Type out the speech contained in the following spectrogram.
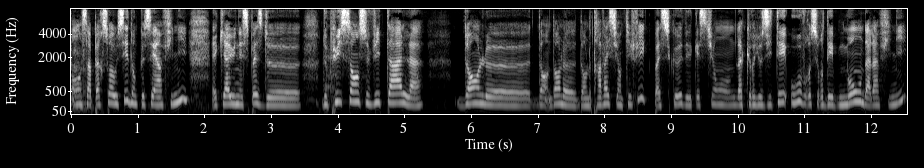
on, s'aperçoit aussi donc que c'est infini et qu'il y a une espèce de, de puissance vitale dans le, dans, dans, le, dans le travail scientifique, parce que des questions de la curiosité ouvrent sur des mondes à l'infini,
